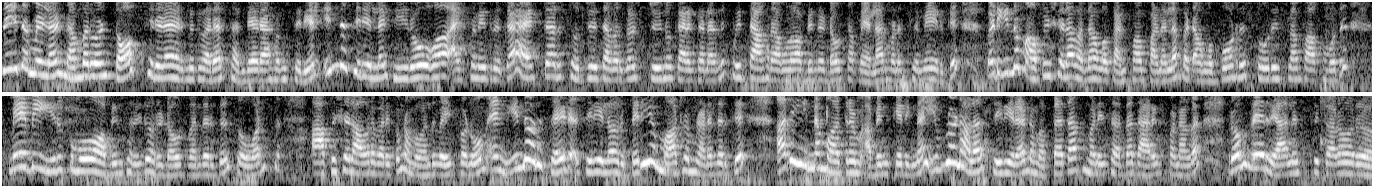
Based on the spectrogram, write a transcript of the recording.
சீ தமிழ்ல number one tap சீரியலா இருந்துட்டு வர சந்தியாராகம் சீரியல் இந்த சீரியல்ல ஹீரோவா ஆக்ட் பண்ணிட்டு இருக்க ஆக்டர் சுர்ஜித் அவர்கள் ஸ்ரீனு கேரக்டர்ல இருந்து குவிட் ஆகுறாங்களோ அப்படின்ற டவுட் நம்ம எல்லார் மனசுலயுமே இருக்கு. பட் இன்னும் அபிஷியலா வந்து அவங்க கன்ஃபார்ம் பண்ணல. பட் அவங்க போடுற ஸ்டோரிஸ்லாம் பார்க்கும்போது மேபி இருக்குமோ அப்படின்னு சொல்லிட்டு ஒரு டவுட் வந்திருக்கு. ஸோ ஒன்ஸ் அஃபிஷியல் ஆகிற வரைக்கும் நம்ம வந்து வெயிட் பண்ணுவோம். அண்ட் இன்னொரு சைடு சீரியல்ல ஒரு பெரிய மாற்றம் நடந்திருக்கு. அது என்ன மாற்றம் அப்படின்னு கேட்டிங்கன்னா இவ்வளோ நாளாக சீரியலை நம்ம பிரதாப் மணி சார் தான் டைரக்ட் பண்ணாங்க. ரொம்பவே ரியலிஸ்டிக்கான ஒரு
